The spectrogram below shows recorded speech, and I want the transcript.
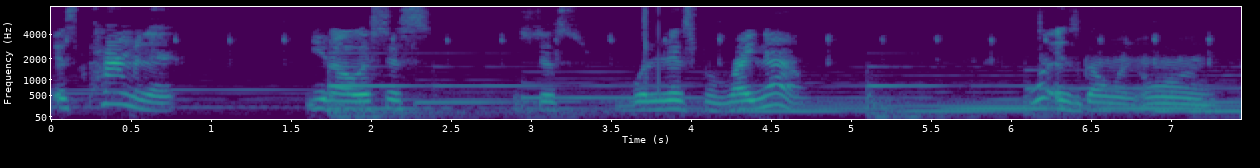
it's permanent. You know, it's just it's just what it is for right now. What is going on?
